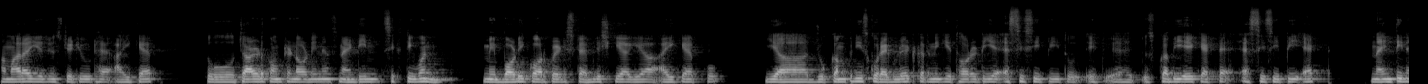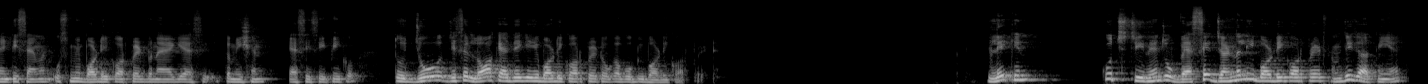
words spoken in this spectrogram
हमारा ये जो इंस्टीट्यूट है आई कैप तो चार्ड अकाउंटेंट ऑर्डिनेंस 1961 में बॉडी कॉरपोरेट इस्टेब्लिश किया गया आई कैप को, या जो कंपनीज़ को रेगुलेट करने की अथॉरिटी है एस सी सी पी तो उसका भी एक एक्ट है S C C P act 1997 उसमें बॉडी कॉरपोरेट बनाया गया commission S C C P को। तो जो, जिसे लॉ कह दे कि ये बॉडी कॉरपोरेट होगा, वो भी बॉडी कॉरपोरेट है। लेकिन कुछ चीज़ें जो वैसे जनरली बॉडी कॉरपोरेट समझी जाती हैं,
